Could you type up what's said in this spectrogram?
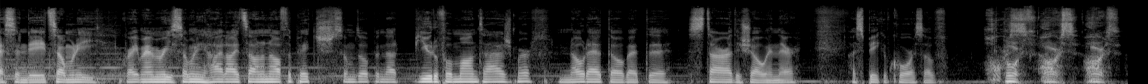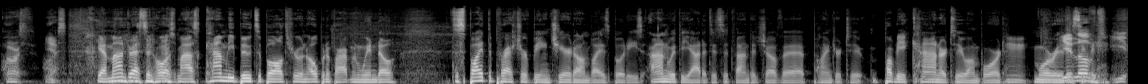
yes, indeed. So many great memories, so many highlights on and off the pitch, summed up in that beautiful montage, Murph. No doubt, though, about the star of the show in there. I speak, of course, of Horse, horse, horse, horse. horse. Yes. Yeah, man dressed in horse mask calmly boots a ball through an open apartment window. Despite the pressure of being cheered on by his buddies, and with the added disadvantage of a pint or two, probably a can or two on board, mm. more You realistically. loved, you,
